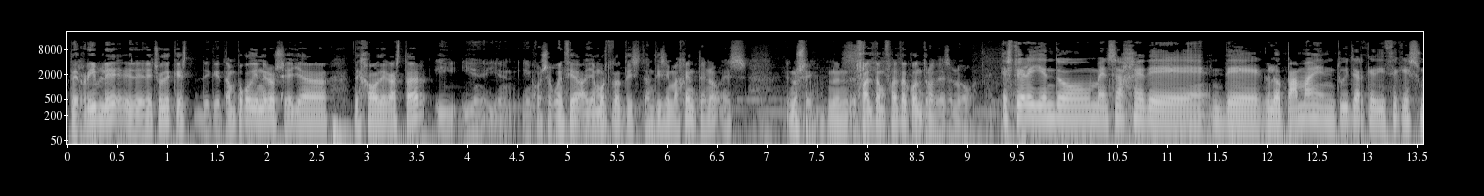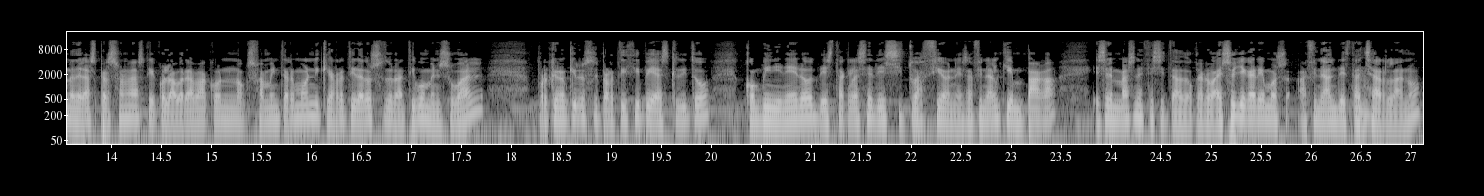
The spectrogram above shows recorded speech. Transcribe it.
terrible el, hecho de que, de que tan poco dinero se haya dejado de gastar y, en, consecuencia haya muerto tantísima gente, ¿no? Es, no sé, falta, falta control, desde luego. Estoy leyendo un mensaje de, de Glopama en Twitter que dice que es una de las personas que colaboraba con Oxfam Intermon y que ha retirado su donativo mensual porque no quiero ser partícipe y ha escrito con mi dinero de esta clase de situaciones. Al final, quien paga es el más necesitado. Claro, a eso llegaremos al final de esta mm. charla, ¿no?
